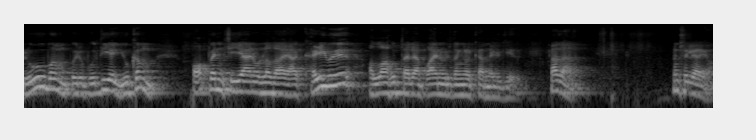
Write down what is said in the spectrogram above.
രൂപം ഒരു പുതിയ യുഗം ഓപ്പൺ ചെയ്യാനുള്ളതായ കഴിവ് അള്ളാഹു തല പാനൂരി തങ്ങൾക്ക് നൽകിയത്. അതാണ്. മനസ്സിലായോ?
